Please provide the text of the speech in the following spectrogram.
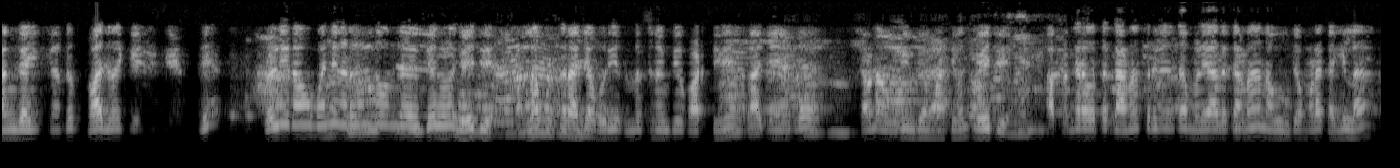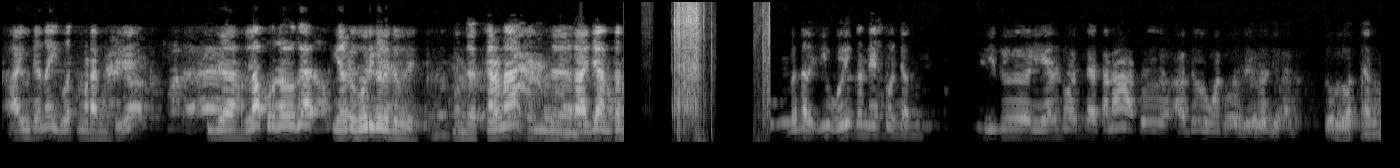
ಹಂಗ ಹಿಂಗ ಅಂತ ಬಹಳ ಜನ ಕೇಳ್ತೀರಿ ಹೊಳ್ಳಿ ನಾವು ಮೊನ್ನೆ ನಡೆದಂತ ಒಂದು ಹೇಳ್ತೀವಿ ಹೇಳಿದ್ವಿ. ಅಲ್ಲಾಪುರ ರಾಜ ಹೊರಿ ಸಂದರ್ಶನ ವಿಡಿಯೋ ಮಾಡ್ತೀವಿ. ರಾಜ ಹೆಂಗ ಕಾರಣ ಹೊರಗೆ ವಿಡಿಯೋ ಮಾಡ್ತೀವಿ ಅಂತ ಹೇಳ್ತೀವಿ ಆ ಪ್ರಕಾರ ಅವತ್ತ ಕಾರಣಾಂತರದಿಂದ ಮಳೆ ಆದ ಕಾರಣ ನಾವು ವಿಡಿಯೋ ಮಾಡಕ್ ಆಗಿಲ್ಲ ಆ ವಿಡಿಯೋನ ಇವತ್ ಮಾಡಕ್ ಈಗ ಹಲ್ಲಾಪುರದೊಳಗ ಎರಡು ಹೋರಿಗಳಿದಾವ್ರಿ ಒಂದ್ ಕರ್ಣ, ಒಂದ್ ರಾಜ ಅಂತ ಈ ಹೋರಿ ತಂದ ಎಷ್ಟು ವರ್ಷ? ಆತು? ಇದು ಎರಡು ವರ್ಷ ತನ ಅದು ಅದು ಒಂದು ಎರಡು ವರ್ಷ. ಆತು.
